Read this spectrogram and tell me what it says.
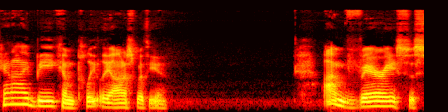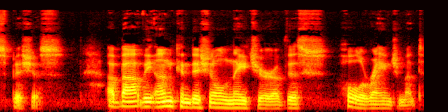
Can I be completely honest with you? I'm very suspicious about the unconditional nature of this whole arrangement.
